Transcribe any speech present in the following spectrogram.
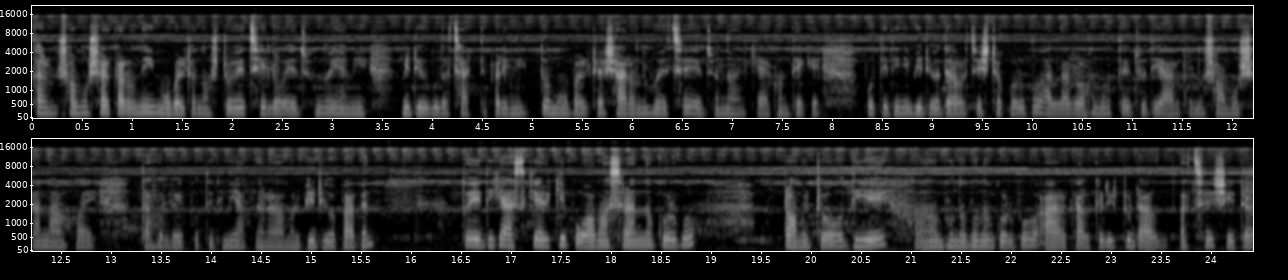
কারণ সমস্যার কারণেই মোবাইলটা নষ্ট হয়েছিল এর জন্যই আমি ভিডিওগুলো ছাড়তে পারিনি। তো মোবাইলটা সারানো হয়েছে এর জন্য আর কি এখন থেকে প্রতিদিনই ভিডিও দেওয়ার চেষ্টা করব। আল্লাহর রহমতে যদি আর কোনো সমস্যা না হয়, তাহলে প্রতিদিনই আপনারা আমার ভিডিও পাবেন। তো এদিকে আজকে আর কি পোয়া মাছ রান্না করব। টমেটো দিয়ে ভুনো ভুনো করব। আর কালকের একটু ডাল আছে সেটা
